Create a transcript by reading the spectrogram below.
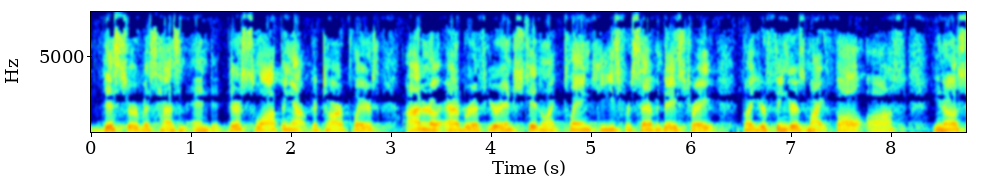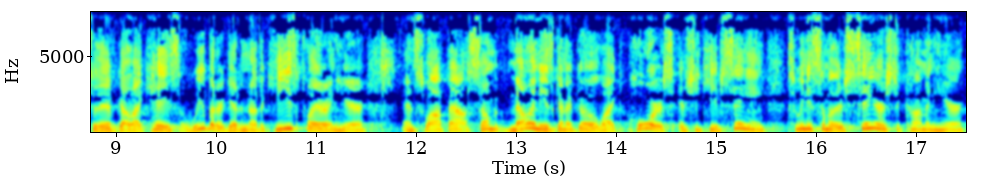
this service hasn't ended. They're swapping out guitar players. I don't know, Abra, if you're interested in like playing keys for seven days straight, but your fingers might fall off, you know, so they've got like, hey, so we better get another keys player in here and swap out. Some, Melanie's gonna go like hoarse if she keeps singing, so we need some other singers to come in here.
